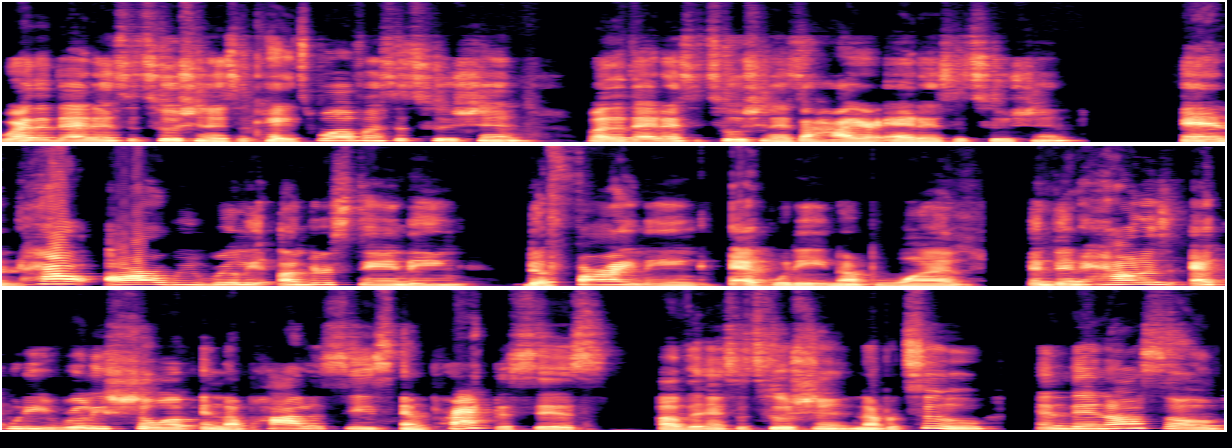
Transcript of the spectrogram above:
whether that institution is a K 12 institution, whether that institution is a higher ed institution. And how are we really understanding, defining equity, number one? And then how does equity really show up in the policies and practices of the institution, number two? And then also,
